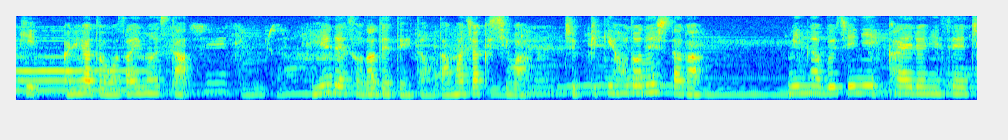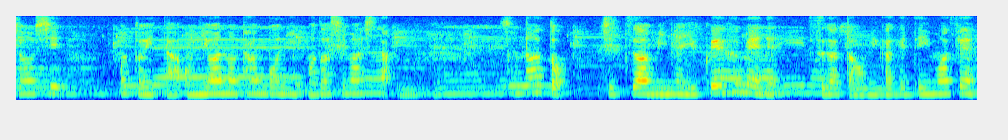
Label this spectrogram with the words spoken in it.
きありがとうございました。家で育てていたオタマジャクシは10匹ほどでしたがみんな無事にカエルに成長し元いたお庭の田んぼに戻しました。その後実はみんな行方不明で姿を見かけていません。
